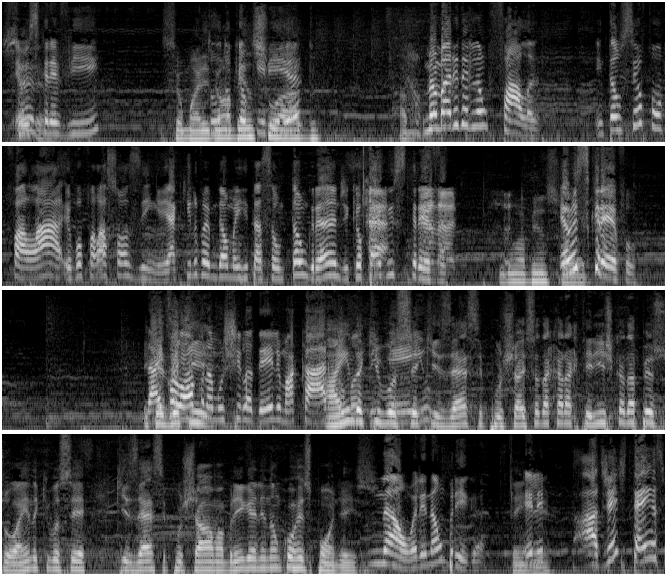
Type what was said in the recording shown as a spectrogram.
Sério? Eu escrevi. Seu marido é um abençoado. O meu marido ele não fala. Então, se eu for falar, eu vou falar sozinha. E aquilo vai me dar uma irritação tão grande que eu pego e escrevo. Ele é um abençoado. Eu escrevo. Daí coloco que- na mochila dele uma carta. Ainda que você quisesse puxar, isso é da característica da pessoa. Ainda que você quisesse puxar uma briga, ele não corresponde a isso. Não, ele não briga. Entendi. Ele, a gente tem esse.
